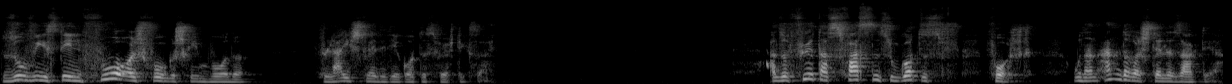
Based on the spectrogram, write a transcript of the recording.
so wie es denen vor euch vorgeschrieben wurde. Vielleicht werdet ihr gottesfürchtig sein. Also führt das Fasten zu Gottesfurcht. Und an anderer Stelle sagt er,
